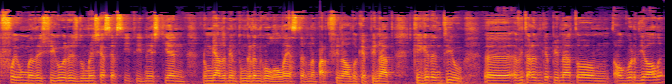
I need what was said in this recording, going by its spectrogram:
que foi uma das figuras do Manchester City neste ano, nomeadamente um grande gol ao Leicester na parte final do campeonato, que garantiu a vitória do campeonato ao, ao Guardiola.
